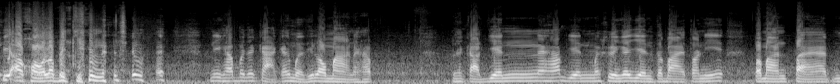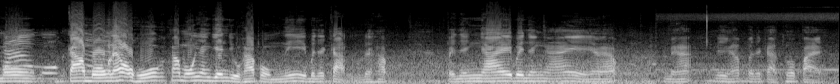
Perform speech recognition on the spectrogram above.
ที่เอาของเราไปกินนะใช่ไหมนี่ครับบรรยากาศก็เหมือนที่เรามานะครับบรรยากาศเย็นนะครับ เย็นเมื่อคืนก็เย็นสบายตอนนี้ประมาณ8โมง9โมงแล้วโอ้โห9โมงยังเย็นอยู่ครับ ผมนี่บรรยากาศเลยครับ เป็นยังไงเป็นยังไงนะครับเห็นไหมฮะนี่ครับบรรยากาศทั่วไปจริงๆถ้า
